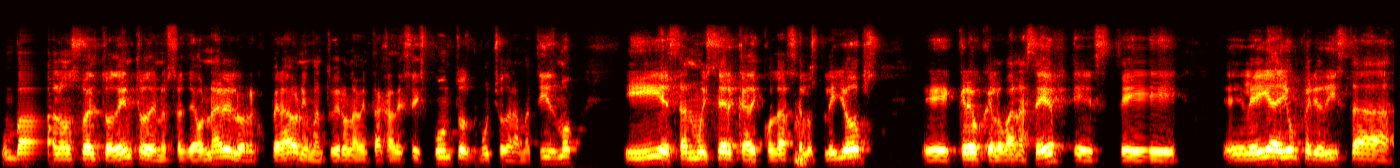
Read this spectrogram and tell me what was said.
un balón suelto dentro de nuestras diagonales, lo recuperaron y mantuvieron la ventaja de seis puntos, mucho dramatismo, y están muy cerca de colarse a los playoffs. Eh, creo que lo van a hacer. Este, eh, leía yo un periodista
